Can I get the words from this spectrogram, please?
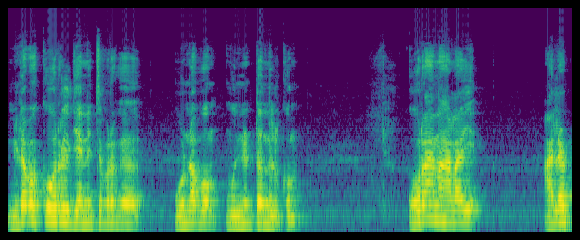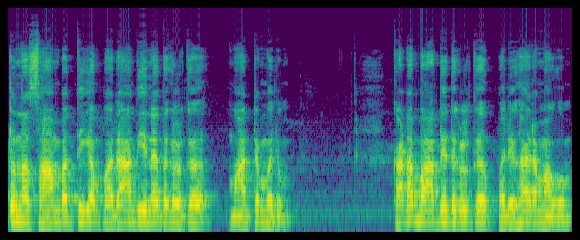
ഇടവക്കൂറിൽ ജനിച്ചവർക്ക് ഗുണവും മുന്നിട്ട് നിൽക്കും. കുറേ നാളായി അലട്ടുന്ന സാമ്പത്തിക പരാധീനതകൾക്ക് മാറ്റം വരും. കടബാധ്യതകൾക്ക് പരിഹാരമാകും.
